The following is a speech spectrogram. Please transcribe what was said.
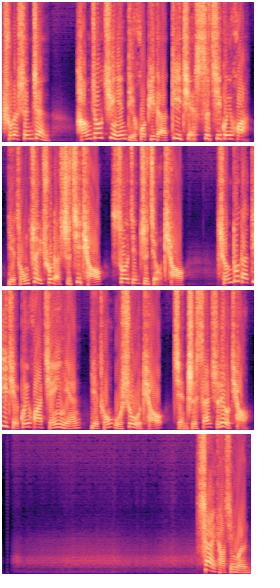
除了深圳。杭州去年底获批的地铁四期规划也从最初的十七条缩减至九条，成都的地铁规划前一年也从五十五条减至三十六条。下一条新闻：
